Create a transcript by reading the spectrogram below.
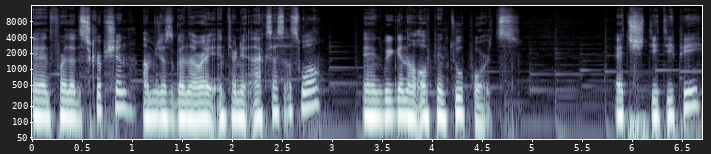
And for the description, I'm just gonna write internet access as well. And we're gonna open two ports, HTTP.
